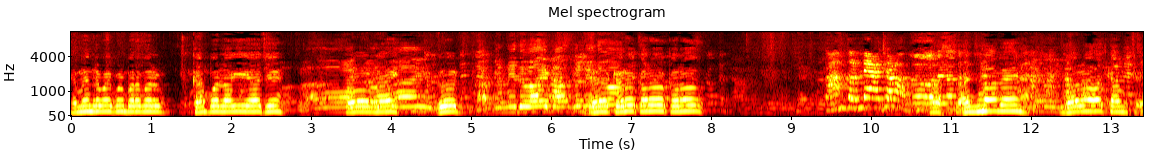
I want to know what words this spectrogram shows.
હેમેન્દ્રભાઈ પણ બરાબર કામ પર લાગી ગયા છે. ગુડ કરો કરો કરો. અંજનાબેન મારું આ કામ છે.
